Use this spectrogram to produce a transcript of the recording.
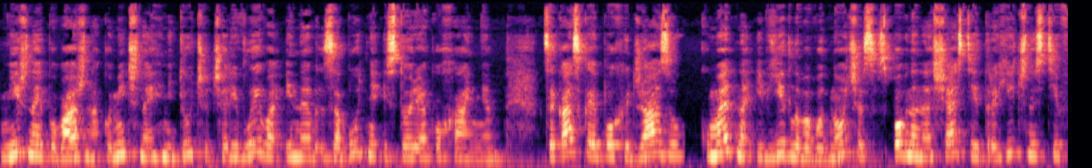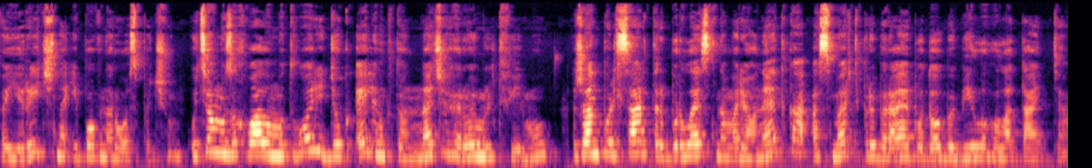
ніжна і поважна, комічна і гнітюча, чарівлива і незабутня історія кохання. Це казка епохи джазу, кумедна і в'їдлива водночас, сповнена щастя і трагічності, феєрична і повна розпачу. У цьому зухвалому творі Дюк Елінгтон, наче герой мультфільму. Жан-Поль Сартер бурлескна маріонетка, а смерть прибирає подоби білого латаття.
